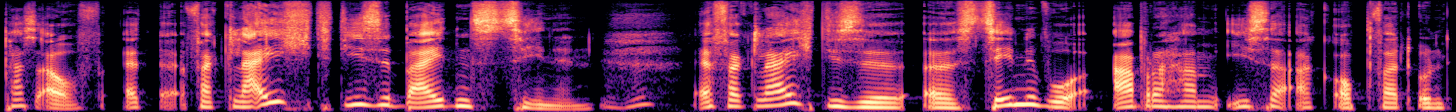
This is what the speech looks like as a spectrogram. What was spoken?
pass auf. Er, er vergleicht diese beiden Szenen. Mhm. Er vergleicht diese äh, Szene, wo Abraham Isaak opfert und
